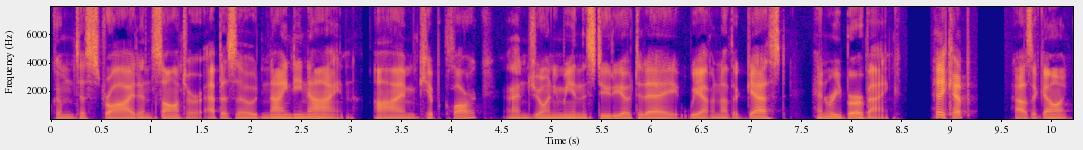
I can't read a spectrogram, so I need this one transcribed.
Welcome to Stride and Saunter, episode 99. I'm Kip Clark, and joining me in the studio today, we have another guest, Henry Burbank. Hey, Kip. How's it going?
